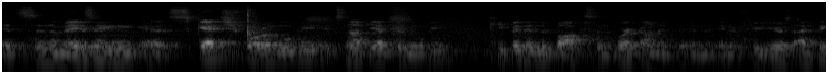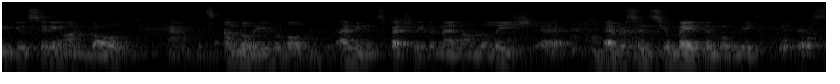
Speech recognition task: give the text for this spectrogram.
it's an amazing uh, sketch for a movie. It's not yet the movie. Keep it in the box and work on it in, in a few years. I think you're sitting on gold. It's unbelievable. I mean, especially the man on the leash. Uh, ever since you made the movie, it has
